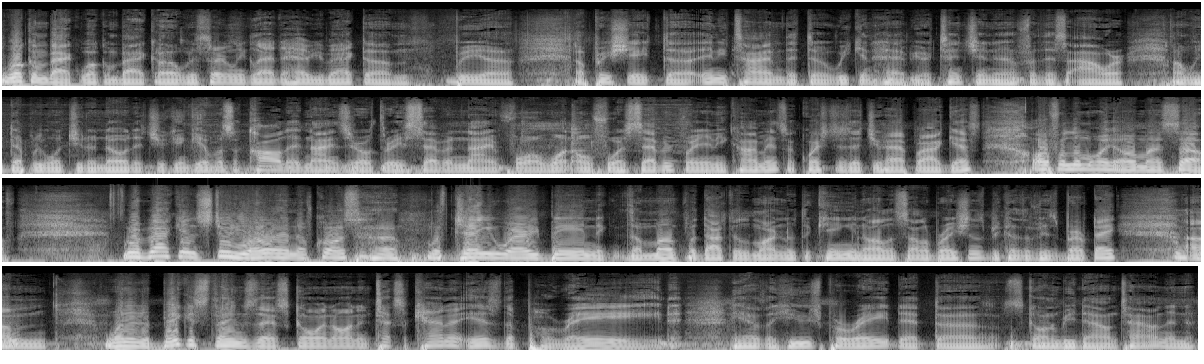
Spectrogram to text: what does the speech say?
Welcome back. Welcome back. Uh, we're certainly glad to have you back. Um, we uh, appreciate uh, any time that uh, we can have your attention uh, for this hour. Um, we definitely want you to know that you can give us a call at 903 794 1047 for any comments or questions that you have for our guests or for Lamoya or myself. We're back in studio, and of course, uh, with January being the, the, month for Dr. Martin Luther King and all the celebrations because of his birthday, mm-hmm. um, one of the biggest things that's going on in Texarkana is the parade. He has a huge parade that uh, is going to be downtown, and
